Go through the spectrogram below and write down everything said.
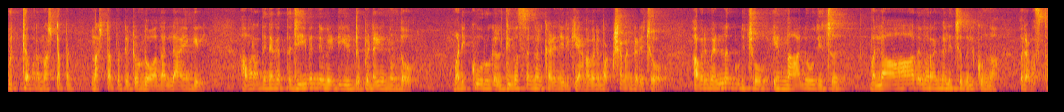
ഉറ്റവർ നഷ്ടപ്പെട്ട് നഷ്ടപ്പെട്ടിട്ടുണ്ടോ അതല്ല എങ്കിൽ അവർ അതിനകത്ത് ജീവന് വേണ്ടിയിട്ട് പിടയുന്നുണ്ടോ? മണിക്കൂറുകൾ ദിവസങ്ങൾ കഴിഞ്ഞിരിക്കുകയാണ്. അവർ ഭക്ഷണം കഴിച്ചോ? അവർ വെള്ളം കുടിച്ചോ എന്നാലോചിച്ച് വല്ലാതെ വിറങ്ങലിച്ച് നിൽക്കുന്ന ഒരവസ്ഥ.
